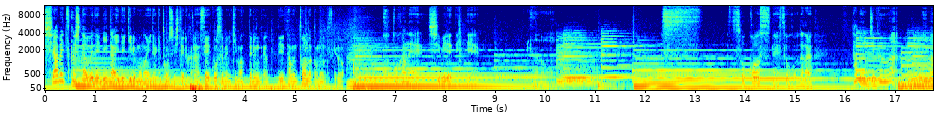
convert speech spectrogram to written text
調べ尽くした上で理解できるものにだけ投資してるから成功するに決まってるんだよっていう多分トーンだと思うんですけどここがねしびれていてあのそこっすねそうだから多分自分は今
